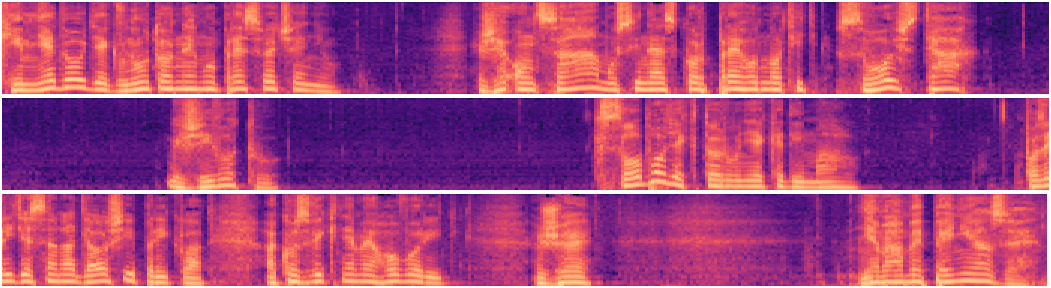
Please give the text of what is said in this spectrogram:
Kým nedojde k vnútornému presvedčeniu, že on sám musí najskôr prehodnotiť svoj vzťah k životu, k slobode, ktorú niekedy mal. Pozrite sa na ďalší príklad. Ako zvykneme hovoriť, že nemáme peniaze.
